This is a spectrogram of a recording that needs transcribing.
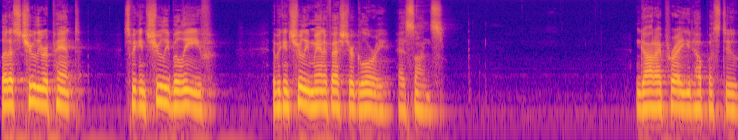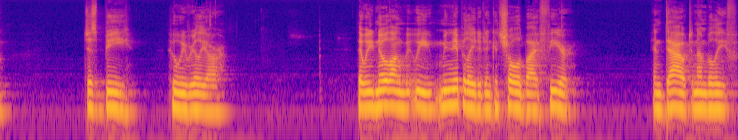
Let us truly repent so we can truly believe that we can truly manifest your glory as sons. God, I pray you'd help us to just be who we really are that we no longer be manipulated and controlled by fear and doubt and unbelief.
